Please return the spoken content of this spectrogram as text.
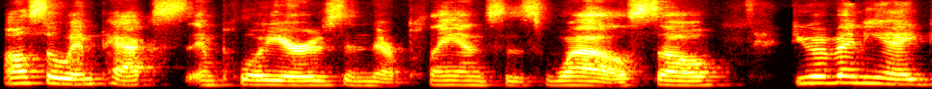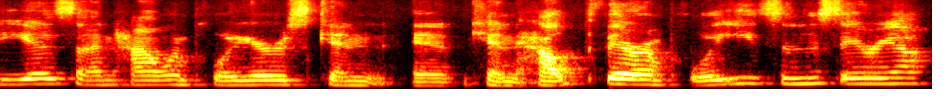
also impacts employers and their plans as well. So, do you have any ideas on how employers can can help their employees in this area?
